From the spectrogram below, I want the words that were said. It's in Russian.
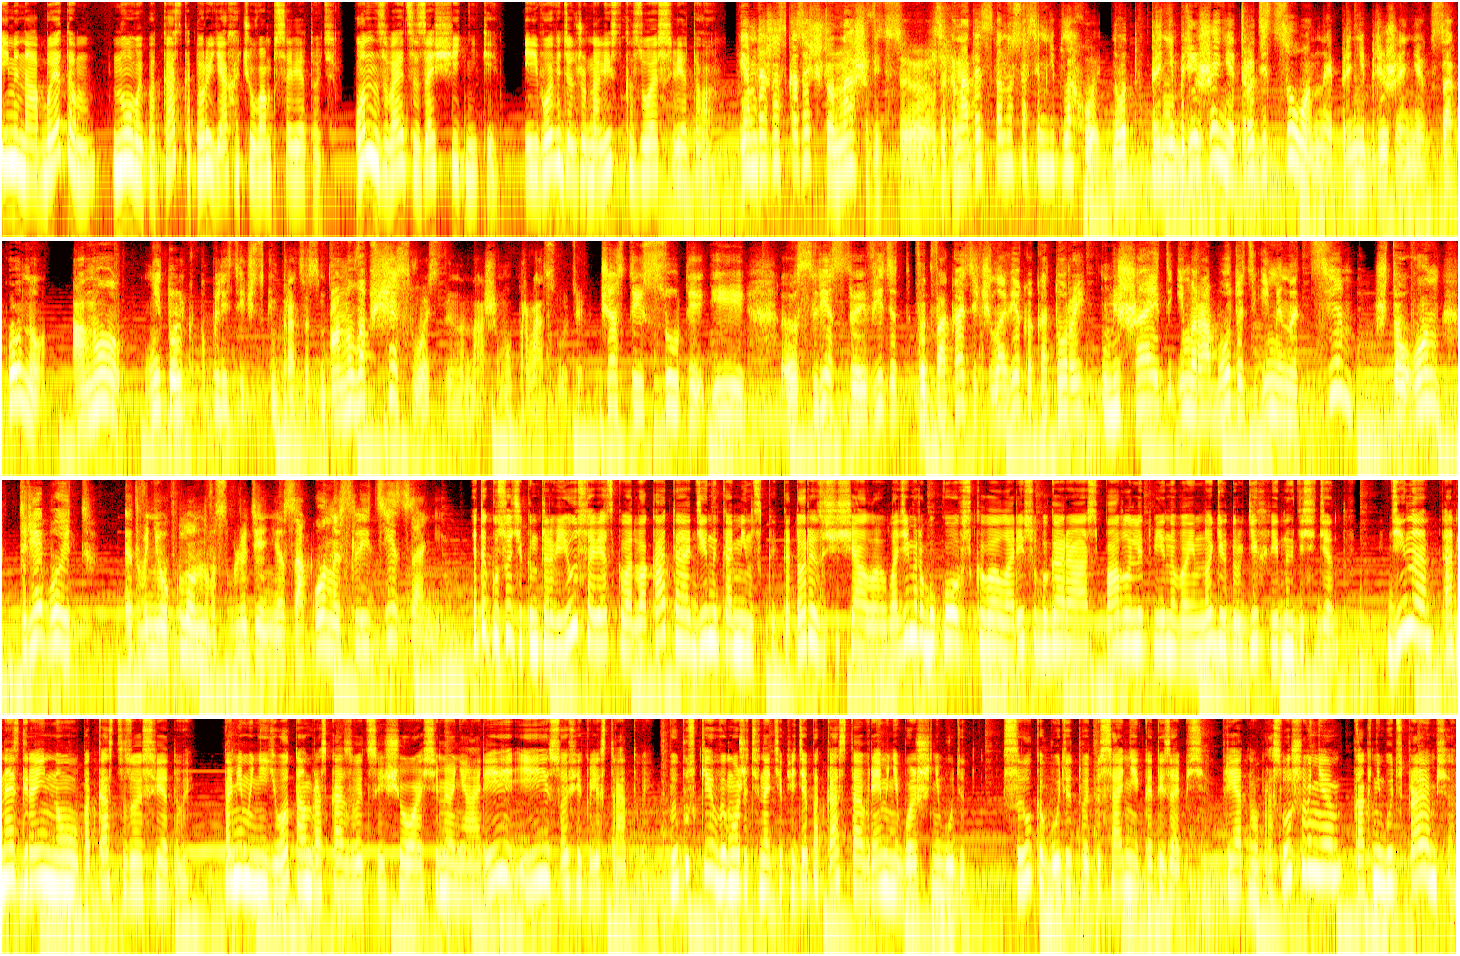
Именно об этом новый подкаст, который я хочу вам посоветовать. Он называется «Защитники», и его ведет журналистка Зоя Светова. Я вам должна сказать, что наше ведь э, законодательство, оно совсем неплохое. Но вот пренебрежение, традиционное пренебрежение к закону, оно не только по политическим процессам, оно вообще свойственно нашему правосудию. Часто и суд, и э, следствие видят в адвокате человека, который мешает им работать именно тем, что он требует этого неуклонного соблюдения закона и следит за ним. Это кусочек интервью советского адвоката Дины Каминской, которая защищала Владимира Буковского, Ларису Багарас, Павла Литвинова и многих других видных диссидентов. Дина – одна из героинь нового подкаста Зои Световой. Помимо нее там рассказывается еще о Семене Арии и Софье Калистратовой. Выпуски вы можете найти в фиде подкаста «А времени больше не будет». Ссылка будет в описании к этой записи. Приятного прослушивания, как-нибудь справимся.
